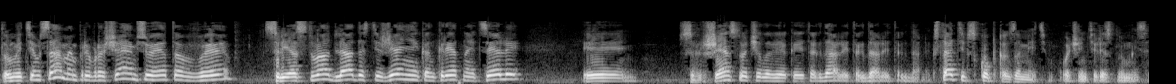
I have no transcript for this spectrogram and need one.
то мы тем самым превращаем все это в средство для достижения конкретной цели и совершенства человека и так далее, и так далее, и так далее. Кстати, в скобках заметим, очень интересную мысль.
